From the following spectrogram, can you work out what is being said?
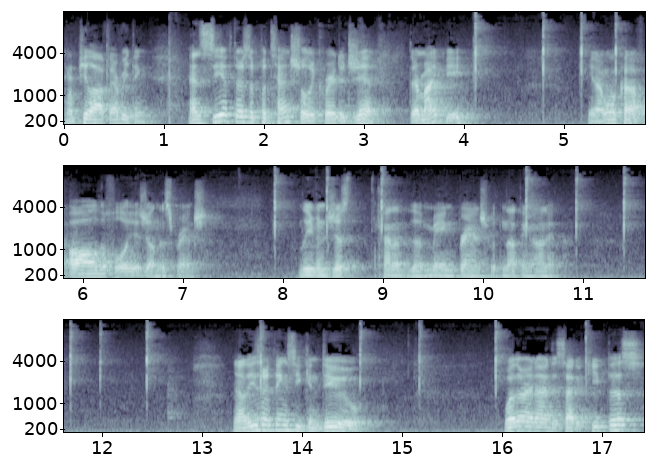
or peel off everything, and see if there's a potential to create a jin. There might be. You know, I'm gonna cut off all the foliage on this branch, leaving just kind of the main branch with nothing on it. Now these are things you can do. Whether or not I decide to keep this,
